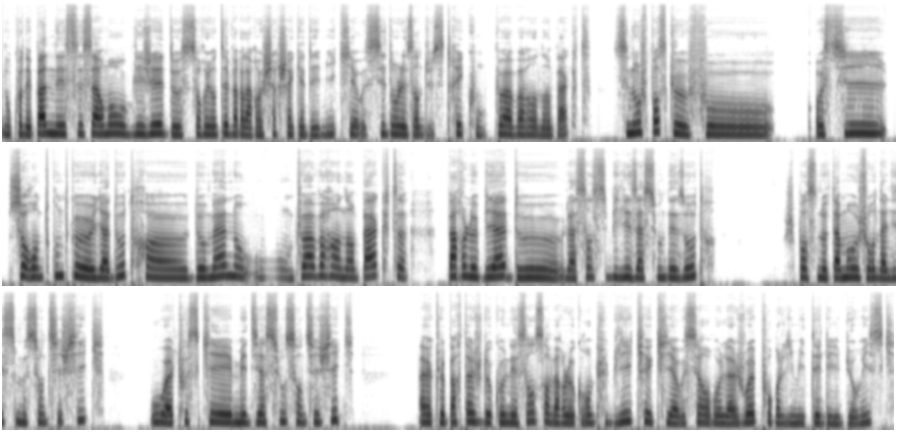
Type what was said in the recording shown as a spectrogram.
Donc on n'est pas nécessairement obligé de s'orienter vers la recherche académique, il y a aussi dans les industries qu'on peut avoir un impact. Sinon, je pense qu'il faut aussi se rendre compte qu'il y a d'autres euh, domaines où on peut avoir un impact par le biais de la sensibilisation des autres. Je pense notamment au journalisme scientifique ou à tout ce qui est médiation scientifique, avec le partage de connaissances envers le grand public, qui a aussi un rôle à jouer pour limiter les biorisques.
